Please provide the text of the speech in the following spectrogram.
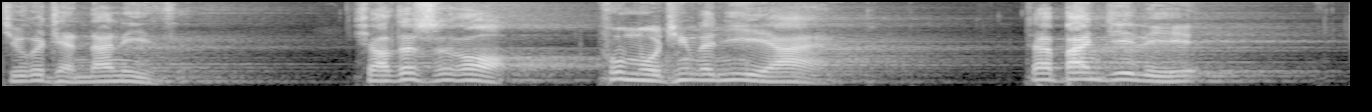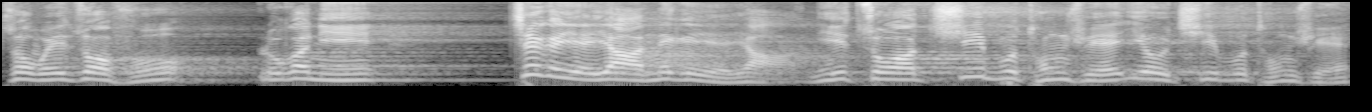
举个简单例子，小的时候父母亲的溺爱，在班级里作威作福，如果你这个也要那个也要，你左欺负同学右欺负同学，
